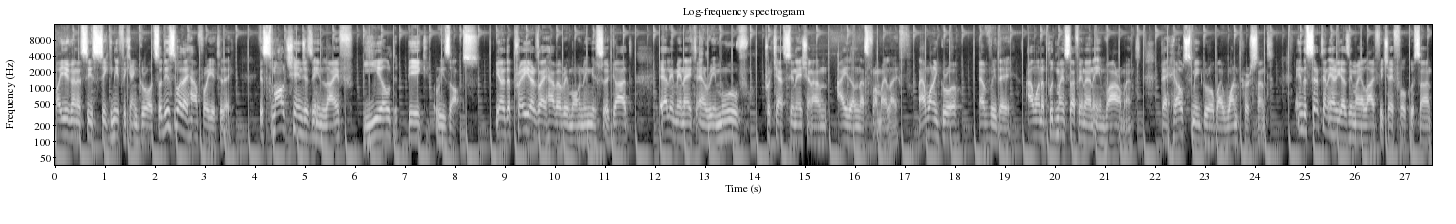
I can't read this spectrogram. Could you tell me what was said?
but you're gonna see significant growth. So this is what I have for you today. Small changes in life yield big results. You know, the prayers I have every morning is uh, God, eliminate and remove procrastination and idleness from my life. I want to grow every day. I want to put myself in an environment that helps me grow by 1% in the certain areas in my life which I focus on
